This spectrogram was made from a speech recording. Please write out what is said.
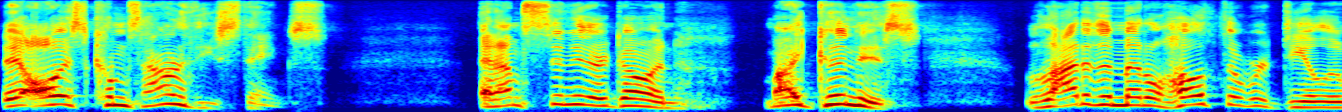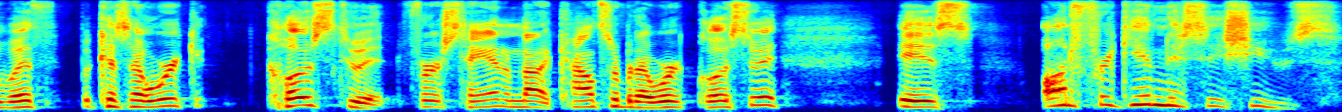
It always comes down to these things. And I'm sitting there going, my goodness, a lot of the mental health that we're dealing with, because I work close to it firsthand, I'm not a counselor, but I work close to it, is on forgiveness issues.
